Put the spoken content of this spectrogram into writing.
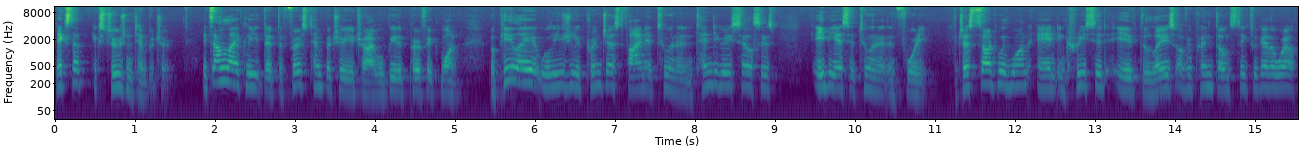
Next up, extrusion temperature. It's unlikely that the first temperature you try will be the perfect one, but PLA will usually print just fine at 210 degrees Celsius, ABS at 240. Just start with one and increase it if the layers of your print don't stick together well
